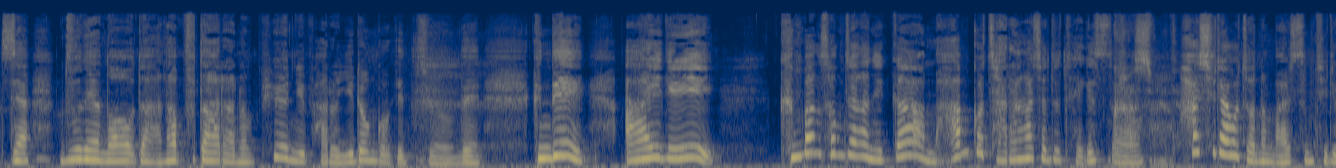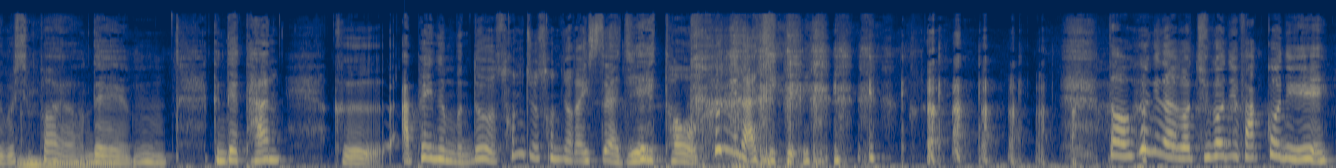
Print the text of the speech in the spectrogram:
진짜 눈에 넣어도 안 아프다라는 표현이 바로 이런 거겠죠. 네. 근데 아이들이 금방 성장하니까 마음껏 자랑하셔도 되겠어요. 그렇습니다. 하시라고 저는 말씀드리고 싶어요. 음. 네. 음. 근데 단 그 앞에 있는 분도 손주 손녀가 있어야지 더 흥이 나지. 더 흥이 나고 주거니 받거니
